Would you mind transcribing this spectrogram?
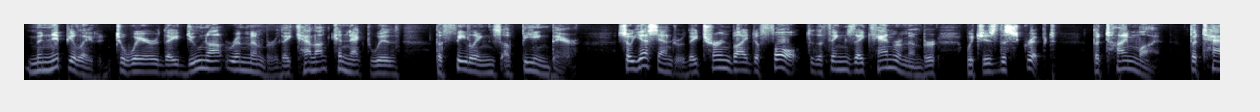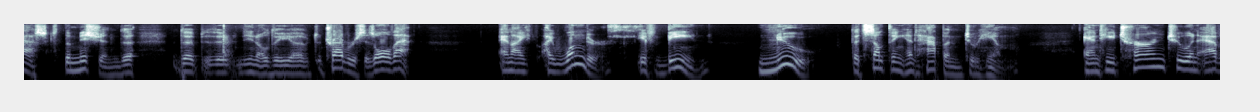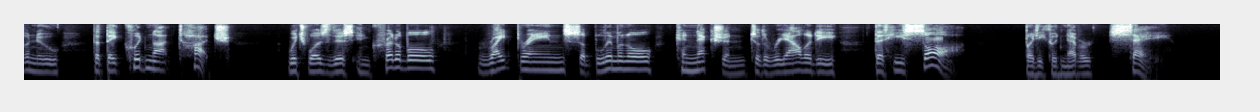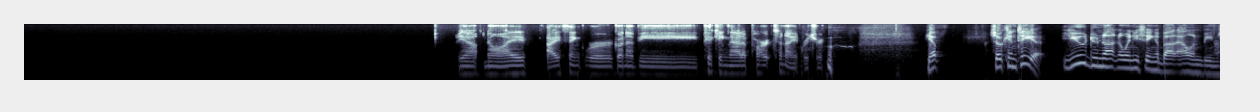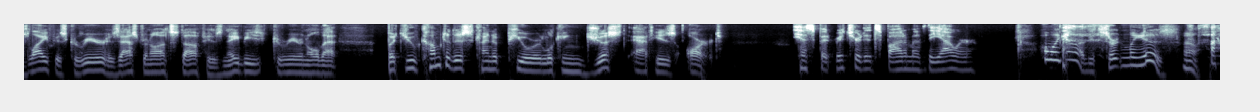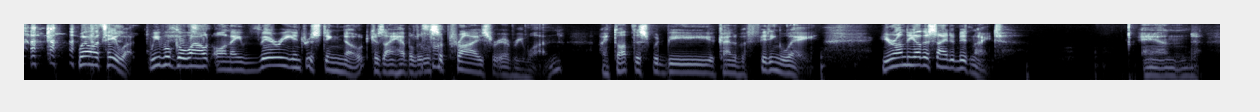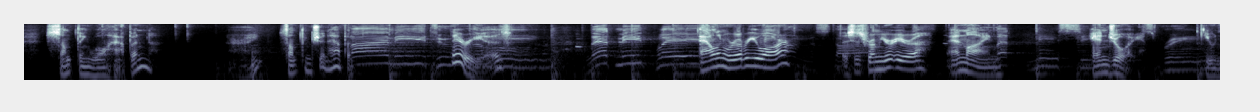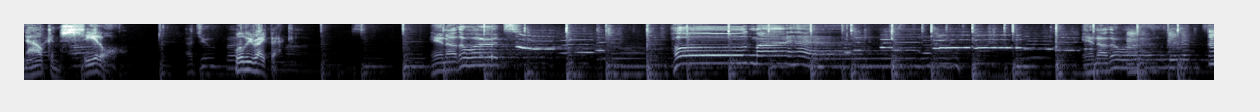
manipulated to where they do not remember, they cannot connect with the feelings of being there. So, yes, Andrew, they turn by default to the things they can remember, which is the script, the timeline, the tasks, the mission, the, the, the you know, the uh, traverses, all that. And I, I wonder if Bean knew that something had happened to him and he turned to an avenue that they could not touch, which was this incredible right brain subliminal connection to the reality that he saw, but he could never say. Yeah, no, I I think we're going to be picking that apart tonight, Richard. yep. So, Kynthia, you do not know anything about Alan Bean's life, his career, his astronaut stuff, his Navy career, and all that, but you've come to this kind of pure looking just at his art. Yes, but Richard, it's bottom of the hour. Oh my God, it certainly is. Oh. Well, I'll tell you what, we will go out on a very interesting note because I have a little uh-huh. surprise for everyone. I thought this would be a kind of a fitting way. You're on the other side of midnight, and something will happen. All right, something should happen. There he is. Alan, wherever you are, this is from your era and mine. Enjoy. You now can see it all. We'll be right back. In other words, hold my hand. In other words,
